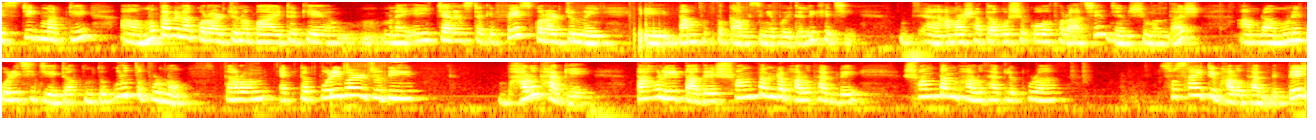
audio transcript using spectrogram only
এই স্টিগমাটি মোকাবেলা করার জন্য বা এটাকে মানে এই চ্যালেঞ্জটাকে ফেস করার জন্যই এই দাম্পত্য কাউন্সিলিংয়ের বইটা লিখেছি। আমার সাথে অবশ্য কথর আছে জেমস সিমন দাস। আমরা মনে করেছি যে এটা অত্যন্ত গুরুত্বপূর্ণ। কারণ একটা পরিবার যদি ভালো থাকে, তাহলে তাদের সন্তানরা ভালো থাকবে সন্তান ভালো থাকলে পুরা সোসাইটি ভালো থাকবে, দেশ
